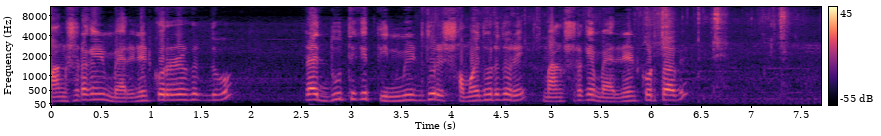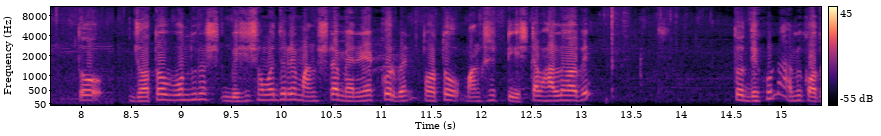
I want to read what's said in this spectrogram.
মাংসটাকে আমি ম্যারিনেট করে রেখে দেবো। প্রায় দু থেকে তিন মিনিট ধরে, সময় ধরে ধরে মাংসটাকে ম্যারিনেট করতে হবে। তো যত বন্ধুরা বেশি সময় ধরে মাংসটা ম্যারিনেট করবেন, তত মাংসের টেস্টটা ভালো হবে। তো দেখুন, আমি কত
